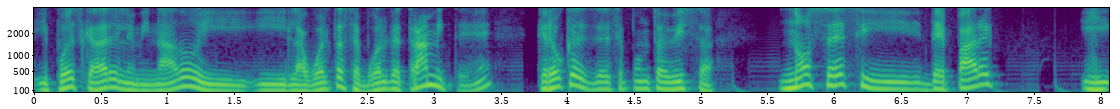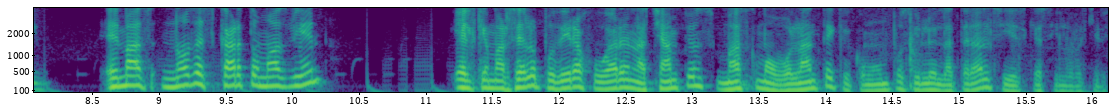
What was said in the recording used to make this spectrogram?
y puedes quedar eliminado y, la vuelta se vuelve trámite. ¿eh? Creo que desde ese punto de vista, no sé si depare y es más, no descarto más bien el que Marcelo pudiera jugar en la Champions más como volante que como un posible lateral, si es que así lo requiere.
